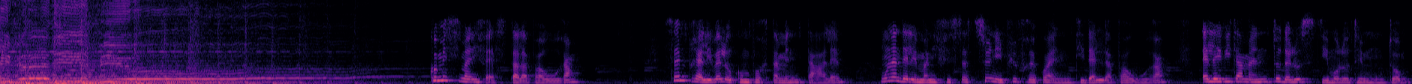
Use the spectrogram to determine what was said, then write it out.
ci credi più. Come si manifesta la paura? Sempre a livello comportamentale, una delle manifestazioni più frequenti della paura è l'evitamento dello stimolo temuto.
